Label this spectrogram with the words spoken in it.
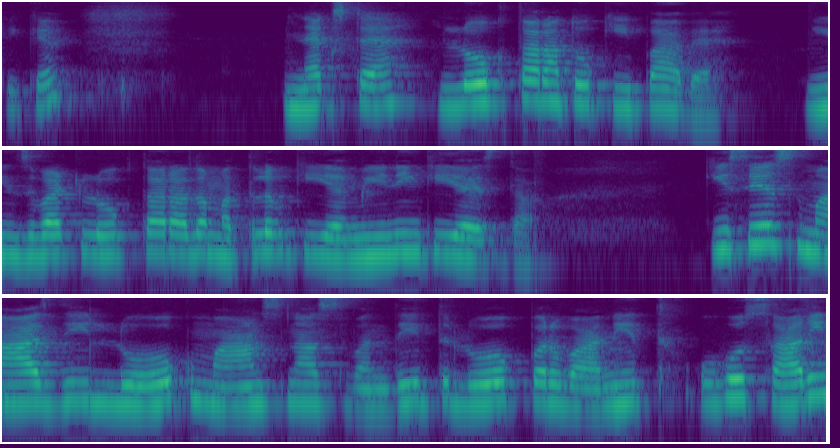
ਠੀਕ ਹੈ? ਨੈਕਸਟ ਹੈ, ਲੋਕਧਾਰਾ ਤੋਂ ਕੀ ਭਾਵ ਹੈ? ਮੀਨਸ ਵਟ ਲੋਕਧਾਰਾ ਦਾ ਮਤਲਬ ਕੀ ਹੈ? ਮੀਨਿੰਗ ਕੀ ਹੈ ਇਸ ਦਾ ਕਿਸੇ ਸਮਾਜ ਦੀ ਲੋਕ ਮਾਨਸ ਨਾਲ ਸੰਬੰਧਿਤ, ਲੋਕ ਪ੍ਰਵਾਨਿਤ, ਉਹ ਸਾਰੀ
